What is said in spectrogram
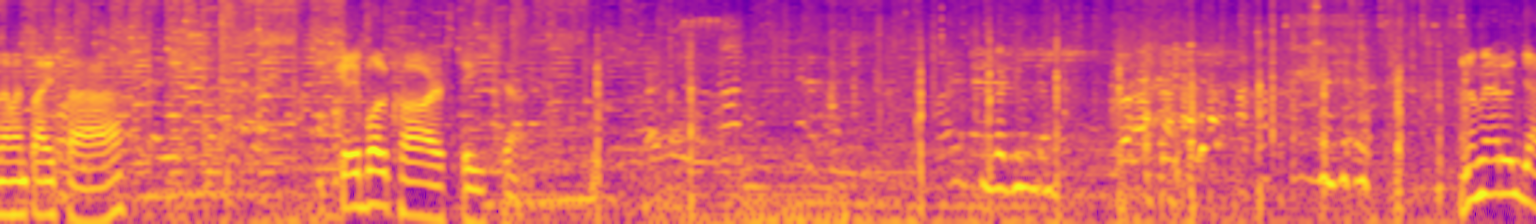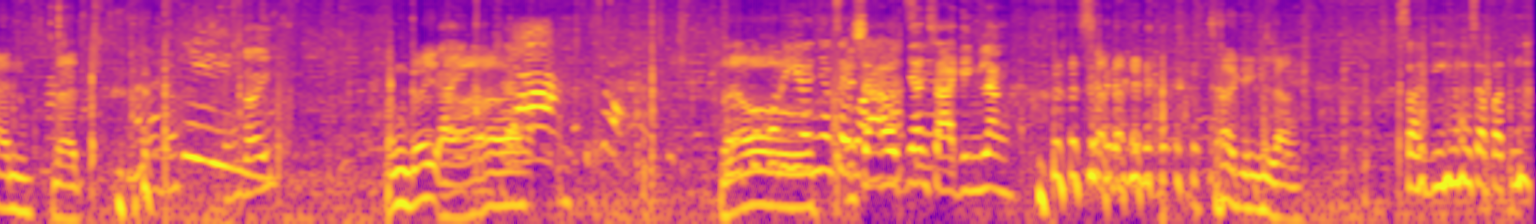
Punta naman tayo sa cable car station. Ano meron dyan, Dad? Unggoy. Unggoy, ah. Hello. Korean yan sa Yung sahod niyan, saging lang. Saging lang. Saging lang, sapat na.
